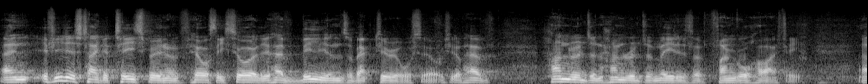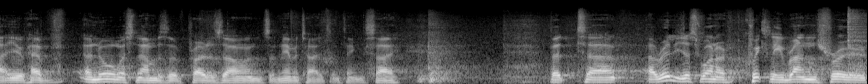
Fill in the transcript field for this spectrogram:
And if you just take a teaspoon of healthy soil, you'll have billions of bacterial cells. You'll have hundreds and hundreds of metres of fungal hyphae. Uh, you have enormous numbers of protozoans and nematodes and things. So, but uh, I really just want to quickly run through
